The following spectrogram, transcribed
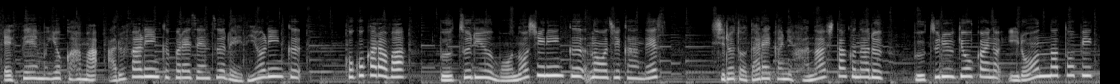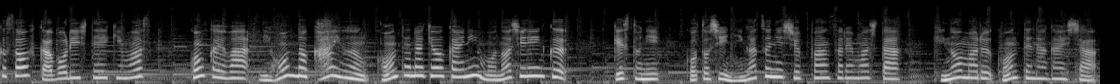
FM 横浜アルファリンク presents Radio Linkここからは物流モノシリンクのお時間です。知ると誰かに話したくなる物流業界のいろんなトピックスを深掘りしていきます。今回は日本の海運コンテナ業界にモノシリンクゲストに今年2月に出版されました日の丸コンテナ会社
